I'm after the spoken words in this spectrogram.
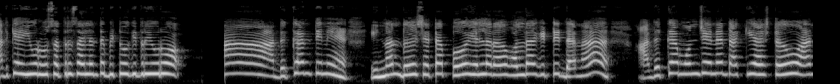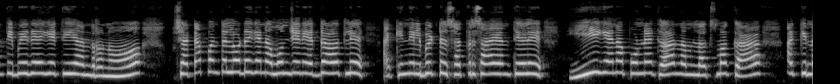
ಅದಕ್ಕೆ ಇವರು ಸತ್ರ ಸಾಯಿಲ್ ಅಂತ ಬಿಟ್ಟು ಹೋಗಿದ್ರು ಇವರು ಹಾ ಅದಕ್ಕಂತೀನಿ ಸೆಟಪ್ ಎಲ್ಲರ ಹೊಲ್ದಾಗ ಇಟ್ಟಿದ್ದಾನ? ಅದಕ್ಕೆ ಮುಂಜಾನೆ ಅಕ್ಕಿ ಅಷ್ಟು ಆಂಟಿ ಬೇರೆ ಆಗೈತಿ ಅಂದ್ರುನು. ಸೆಟಪ್ ಅಂತ ಲೋಡಿಗೆನ ಮುಂಜಾನೆ ಎದ್ದ ಹಾಕ್ಲಿ. ಅಕ್ಕಿ ನಿಲ್ ಬಿಟ್ಟು ಸತ್ರ ಸಾಯ ಅಂತೇಳಿ. ಈಗೇನ ಪುಣ್ಯಕ ನಮ್ ಲಕ್ಷ್ಮಕ್ಕ? ಅಕ್ಕಿನ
